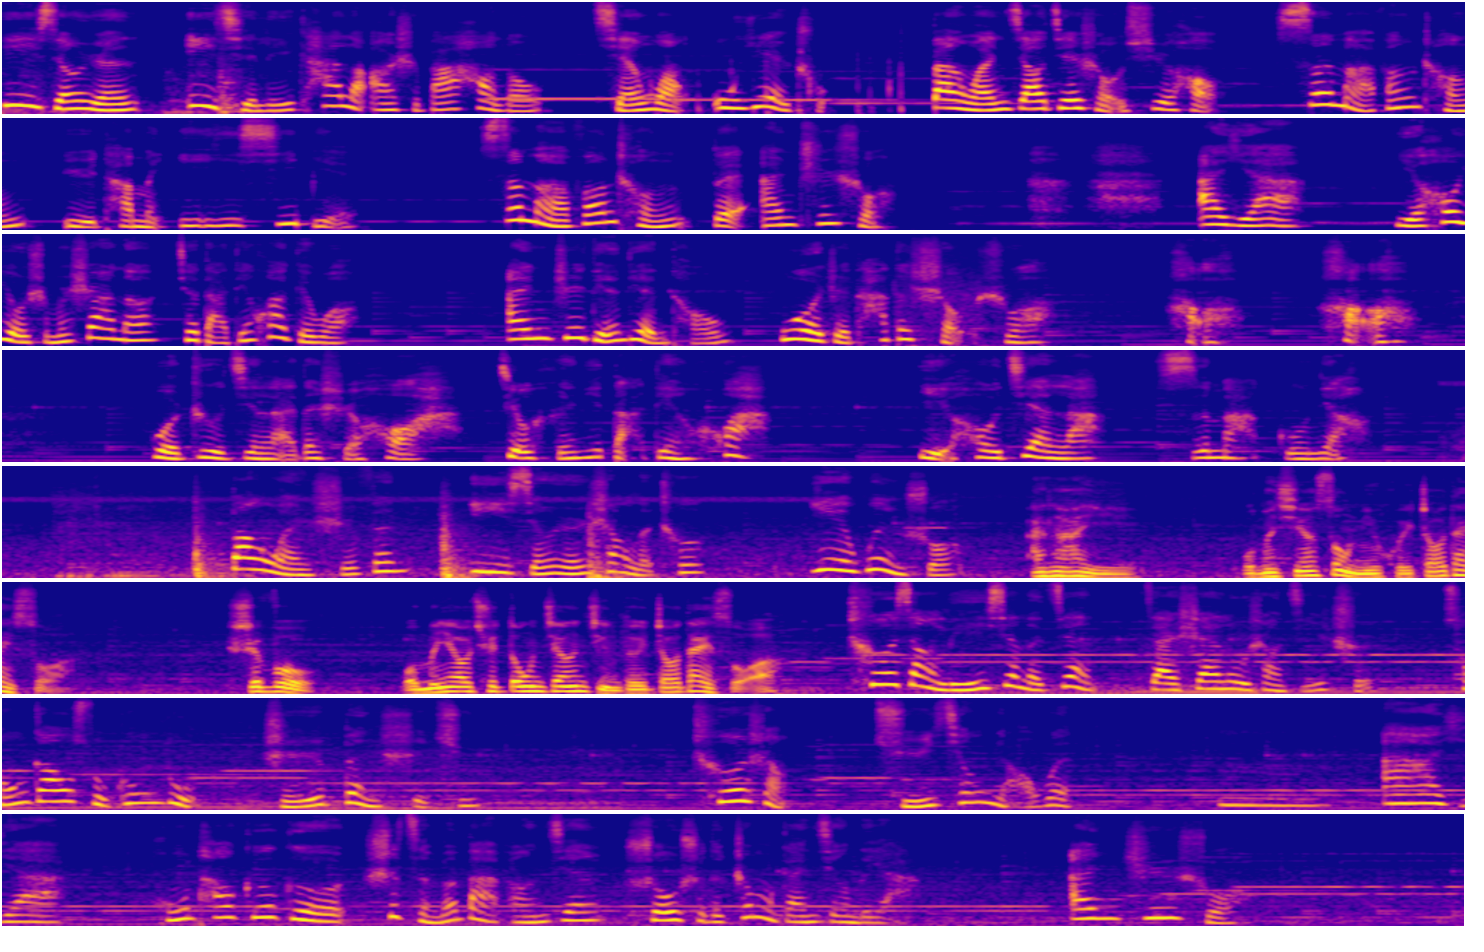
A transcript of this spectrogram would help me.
一行人一起离开了二十八号楼，前往物业处。办完交接手续后，司马方程与他们一一惜别。司马方程对安之说：“阿姨啊，以后有什么事儿呢，就打电话给我。”安之点点头，握着他的手说：“好，好。我住进来的时候啊，就和你打电话。以后见啦，司马姑娘。”傍晚时分，一行人上了车。叶问说：“安阿姨，我们先送您回招待所。师傅。”我们要去东江警队招待所。车像离线的箭，在山路上疾驰，从高速公路直奔市区。车上，瞿青瑶问：“嗯，安阿姨啊，洪涛哥哥是怎么把房间收拾得这么干净的呀？”安之说：“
